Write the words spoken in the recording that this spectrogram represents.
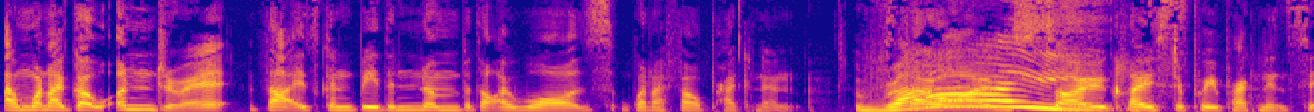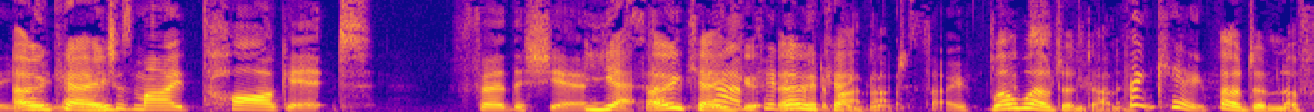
And when I go under it, that is going to be the number that I was when I fell pregnant. So I'm Right. so close to pre-pregnancy, now, Okay. which is my target for this year. Yeah. So, okay. yeah, I'm good. feeling okay. good about good. that. So well, yeah. well done, darling. Thank you. Well done, love.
